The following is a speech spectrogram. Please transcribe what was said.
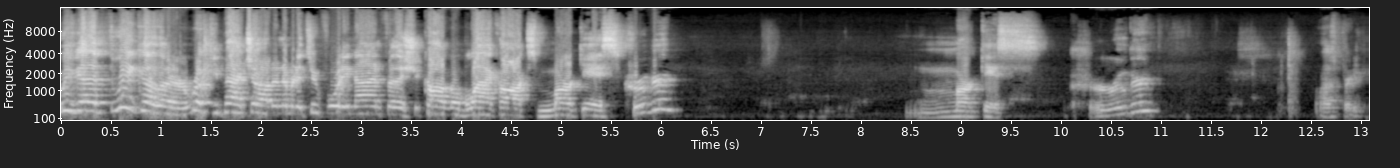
We've got a three-color rookie patch auto number to 249 for the Chicago Blackhawks, Marcus Kruger. Marcus Kruger. Well, that's pretty.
